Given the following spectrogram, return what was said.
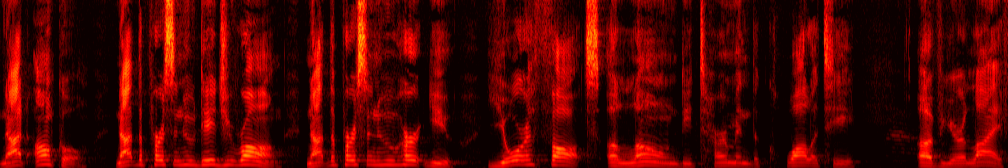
not uncle, not the person who did you wrong, not the person who hurt you. Your thoughts alone determine the quality of your life.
